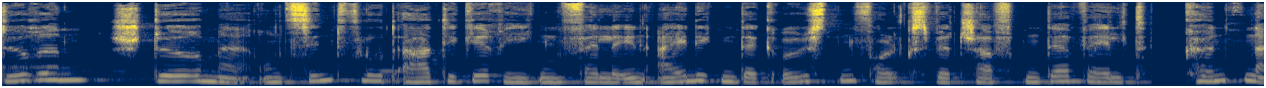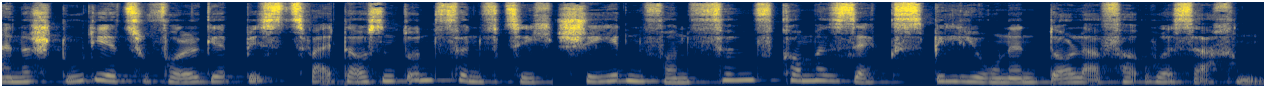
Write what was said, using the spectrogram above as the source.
Dürren, Stürme und sintflutartige Regenfälle in einigen der größten Volkswirtschaften der Welt könnten einer Studie zufolge bis 2050 Schäden von 5,6 Billionen Dollar verursachen.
